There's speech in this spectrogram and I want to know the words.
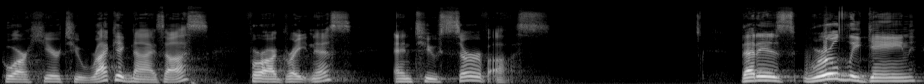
who are here to recognize us for our greatness and to serve us. That is, worldly gain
